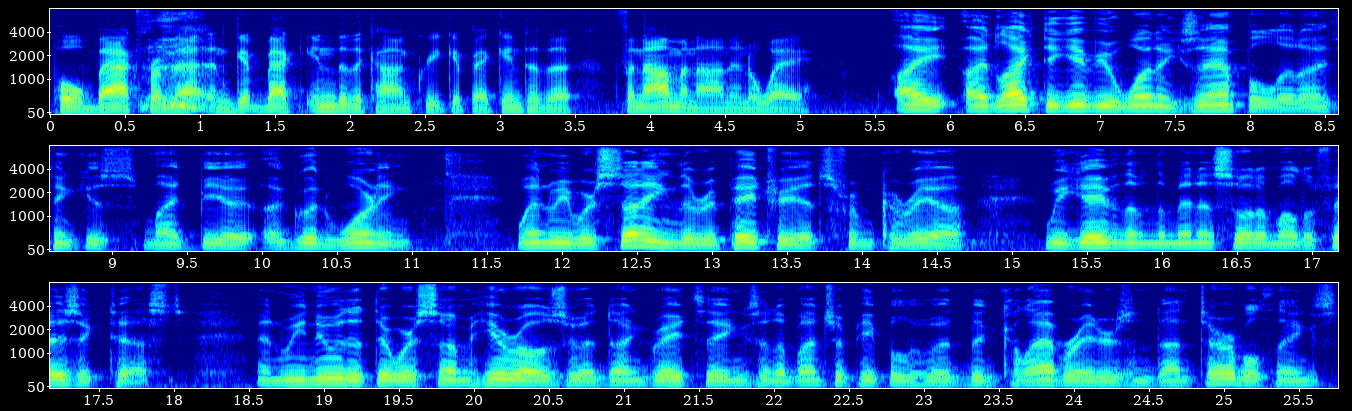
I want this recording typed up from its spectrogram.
pull back from that and get back into the concrete, get back into the phenomenon in a way. I, I'd like to give you one example that I think is might be a, a good warning. When we were studying the repatriates from Korea, we gave them the Minnesota multiphasic test. And we knew that there were some heroes who had done great things and a bunch of people who had been collaborators and done terrible things.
